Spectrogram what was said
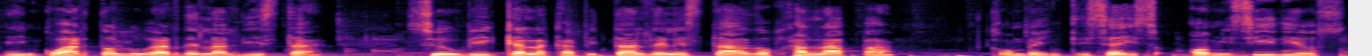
En cuarto lugar de la lista se ubica la capital del estado, Jalapa, con 26 homicidios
